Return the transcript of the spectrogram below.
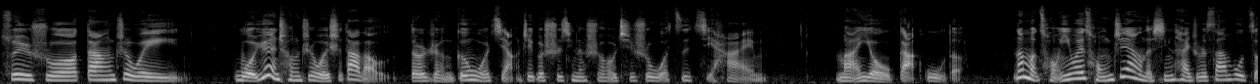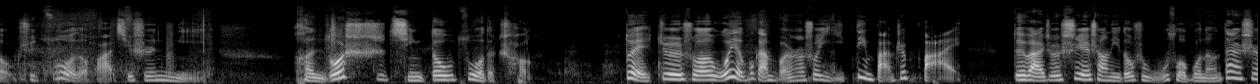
所以说，当这位。我愿称之为是大佬的人跟我讲这个事情的时候，其实我自己还蛮有感悟的。那么从因为从这样的心态就是三步走去做的话，其实你很多事情都做得成。对，就是说我也不敢保证说一定百分之百，对吧？就是事业上你都是无所不能。但是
